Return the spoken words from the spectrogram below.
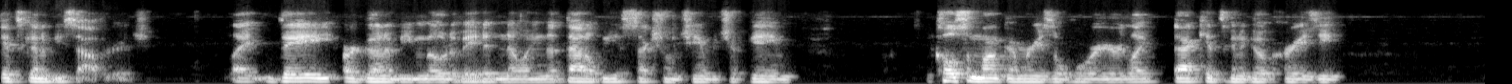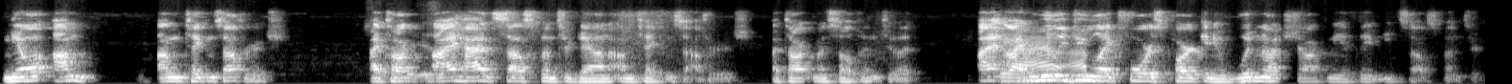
it's going to be Southridge. Like they are going to be motivated knowing that that'll be a sectional championship game. Colson Montgomery is a warrior. Like that kid's going to go crazy. You know, what? I'm I'm taking Southridge. I talked. I had South Spencer down. I'm taking Southridge. I talked myself into it. I, yeah, I really do I'm, like Forest Park, and it would not shock me if they beat South Spencer.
